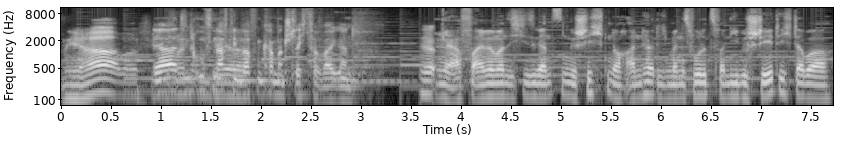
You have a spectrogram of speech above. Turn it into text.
Ja, aber... für Ja, den Ruf nach den Waffen kann man schlecht verweigern. Ja, vor allem, wenn man sich diese ganzen Geschichten auch anhört. Ich meine, es wurde zwar nie bestätigt, aber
